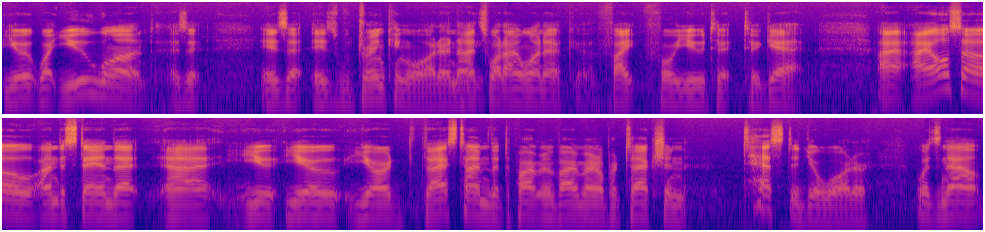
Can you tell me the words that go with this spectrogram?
your what you want is it is a, is drinking water, and that's what I want to fight for you to, to get. I, I also understand that uh, you you your last time the Department of Environmental Protection tested your water was now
